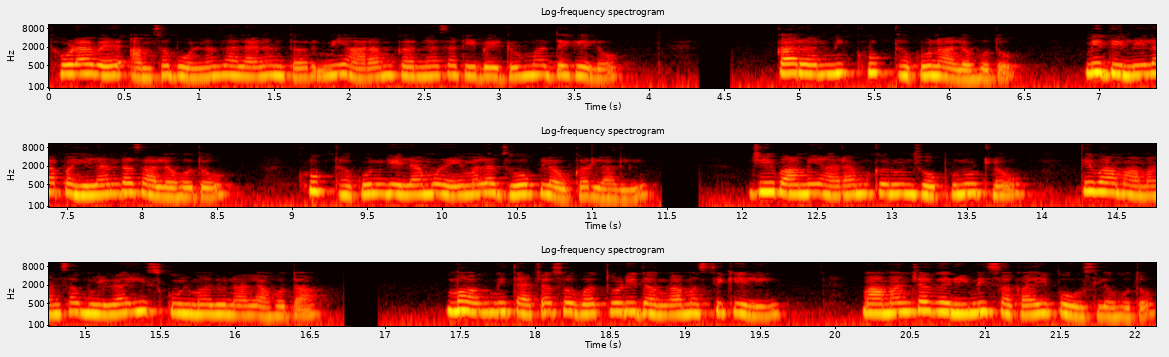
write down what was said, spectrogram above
थोडा वेळ आमचं बोलणं झाल्यानंतर मी आराम करण्यासाठी बेडरूममध्ये गेलो. कारण मी खूप थकून आलो होतो. मी दिल्लीला पहिल्यांदाच आलो होतो. खूप थकून गेल्यामुळे मला झोप लवकर लागली. जेव्हा मी आराम करून झोपून उठलो तेव्हा मामांचा मुलगाही स्कूलमधून आला होता. मग मी त्याच्यासोबत थोडी दंगामस्ती केली. मामांच्या घरी मी सकाळी पोहोचलो होतो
